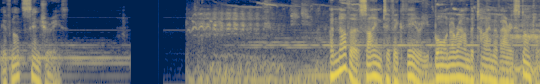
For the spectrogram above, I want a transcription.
if not centuries. Another scientific theory born around the time of Aristotle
